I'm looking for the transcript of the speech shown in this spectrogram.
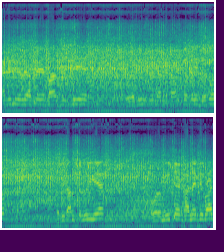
હવે આપણે बाहर बज गए और अभी આપણે काम कर रहे हैं देखो अभी काम चल रही है और मिलते हैं खाने के बाद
